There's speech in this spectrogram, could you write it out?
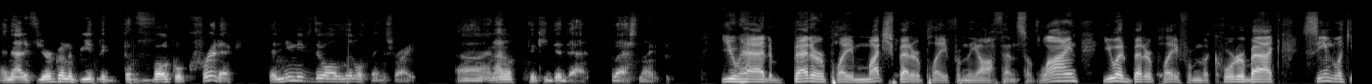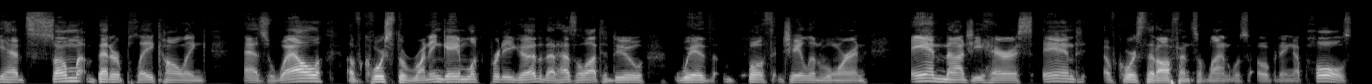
And that if you're going to be the, the vocal critic, then you need to do all the little things right. Uh, and I don't think he did that last night. You had better play, much better play from the offensive line. You had better play from the quarterback. Seemed like you had some better play calling as well. Of course, the running game looked pretty good. That has a lot to do with both Jaylen Warren and Najee Harris. And of course, that offensive line was opening up holes.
